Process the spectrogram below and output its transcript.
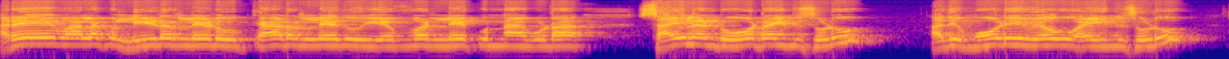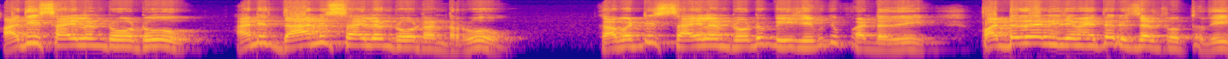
అరే వాళ్ళకు లీడర్ లేడు క్యాడర్ లేదు ఎవ్వరు లేకున్నా కూడా సైలెంట్ ఓట్ అయింది చూడు అది మోడీ వేవ్ అయింది చూడు అది సైలెంట్ ఓటు అని దాన్ని సైలెంట్ ఓటు అంటారు. కాబట్టి సైలెంట్ ఓటు బీజేపీకి పడ్డది. పడ్డదే నిజమైతే రిజల్ట్ వస్తుంది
